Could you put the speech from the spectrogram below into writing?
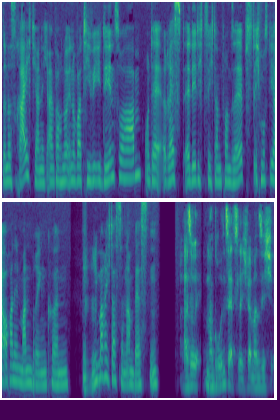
Denn es reicht ja nicht einfach nur innovative Ideen zu haben und der Rest erledigt sich dann von selbst. Ich muss die ja auch an den Mann bringen können. Mhm. Wie mache ich das denn am besten? Also mal grundsätzlich, wenn man sich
